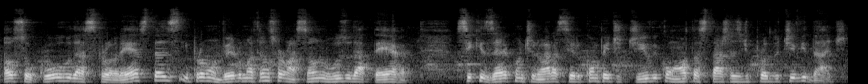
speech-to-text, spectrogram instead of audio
ao socorro das florestas e promover uma transformação no uso da terra, se quiser continuar a ser competitivo e com altas taxas de produtividade.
